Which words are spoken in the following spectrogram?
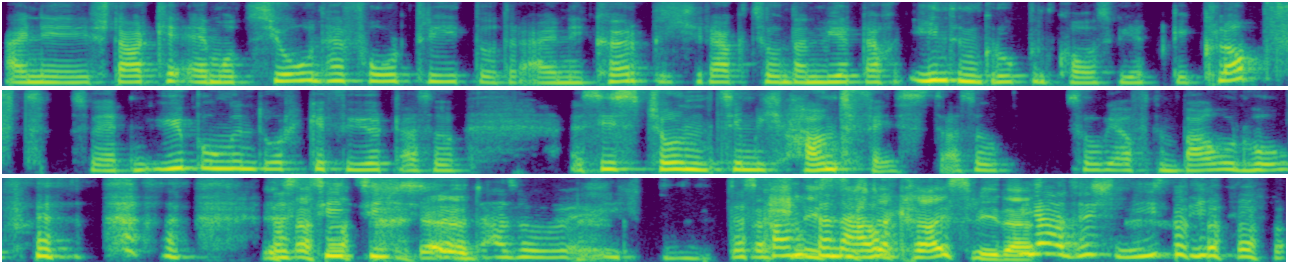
eine starke Emotion hervortritt oder eine körperliche Reaktion, dann wird auch in den Gruppencalls wird geklopft, es werden Übungen durchgeführt. Also es ist schon ziemlich handfest. Also so wie auf dem Bauernhof. das ja, zieht sich, ja, also ich, das da kommt dann auch. der Kreis wieder. Ja, das schließt sich.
